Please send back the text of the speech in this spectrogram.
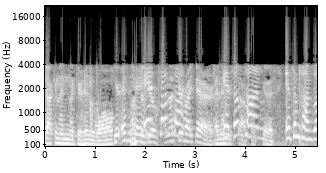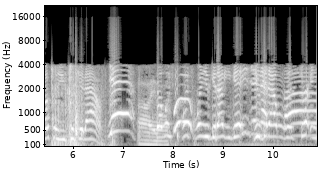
stuck, and then like you're hitting a wall. You're unless, instantaneous. if you're, And unless you're right there, and then and you're stuck. sometimes That's good. and sometimes luckily you could get out. Yeah. Oh, I But when, when when you get out, you get He's you get that out with certain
